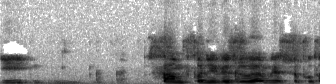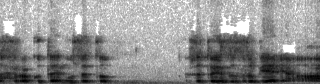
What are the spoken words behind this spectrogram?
I sam w to nie wierzyłem jeszcze półtora roku temu, że to, że to jest do zrobienia, a,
